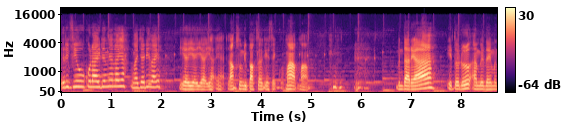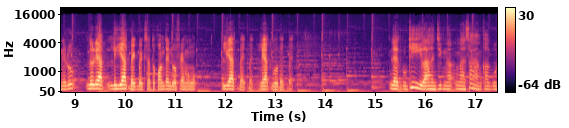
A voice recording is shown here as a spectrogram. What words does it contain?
Review Kulaidennya lah ya, nggak jadi lah ya. Iya iya iya iya ya. langsung dipaksa gesek. Maaf, maaf. Bentar ya. Itu dulu ambil diamond dulu. Lu lihat lihat baik-baik satu konten dua frame ungu. Lihat baik-baik. Lihat gue baik-baik. Lihat gue gila anjing nggak nggak sangka gue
